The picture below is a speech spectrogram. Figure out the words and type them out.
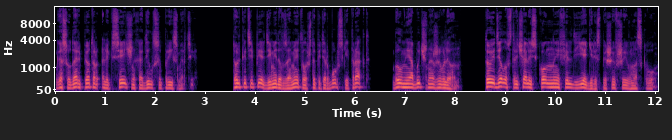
Государь Петр Алексеевич находился при смерти. Только теперь Демидов заметил, что Петербургский тракт был необычно оживлен. То и дело встречались конные фельдъегери, спешившие в Москву.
